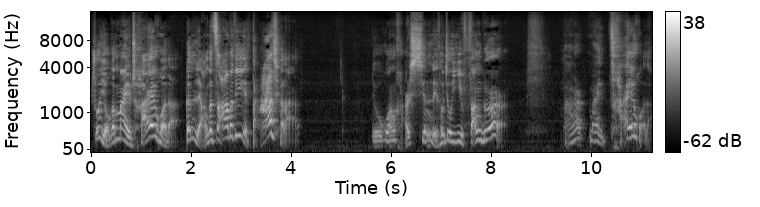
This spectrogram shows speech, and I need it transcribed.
说有个卖柴火的跟两个杂巴地打起来了。刘光海心里头就一翻个儿，嘛玩意儿卖柴火的，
